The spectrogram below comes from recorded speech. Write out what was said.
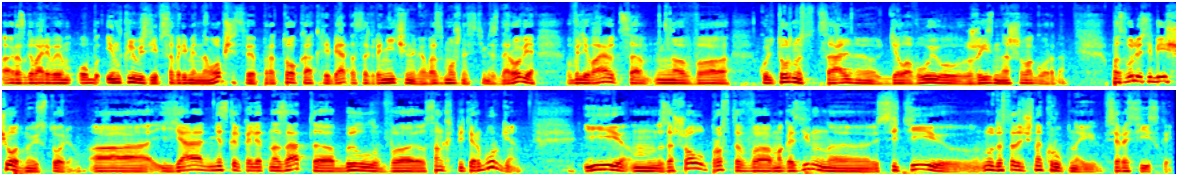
разговариваем об инклюзии в современном обществе, про то, как ребята с ограниченными возможностями здоровья вливаются в культурную, социальную, деловую жизнь нашего города. Позволю себе еще одну историю. А, я несколько лет назад э, был в Санкт-Петербурге и зашел просто в магазин э, сети, ну, достаточно крупной, всероссийской.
